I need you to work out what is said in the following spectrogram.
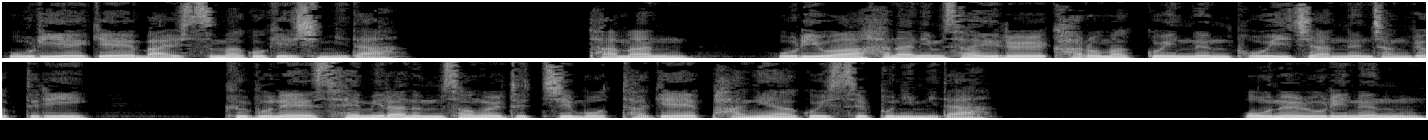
우리에게 말씀하고 계십니다. 다만 우리와 하나님 사이를 가로막고 있는 보이지 않는 장벽들이 그분의 세밀한 음성을 듣지 못하게 방해하고 있을 뿐입니다. 오늘 우리는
